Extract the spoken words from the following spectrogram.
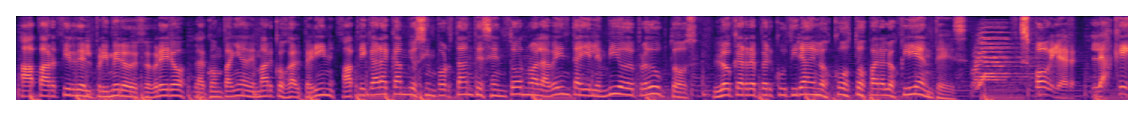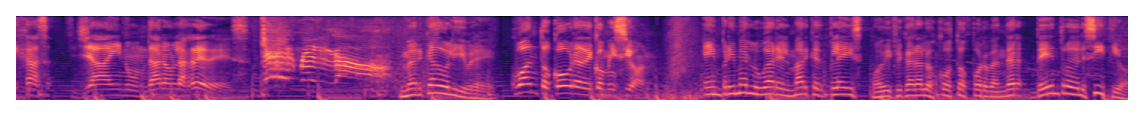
A partir del primero de febrero, la compañía de Marcos Galperín aplicará cambios importantes en torno a la venta y el envío de productos, lo que repercutirá en los costos para los clientes. Spoiler, las quejas ya inundaron las redes. Mercado Libre, ¿cuánto cobra de comisión? En primer lugar, el marketplace modificará los costos por vender dentro del sitio.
